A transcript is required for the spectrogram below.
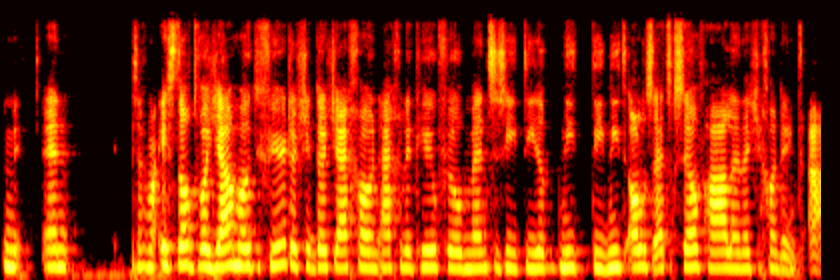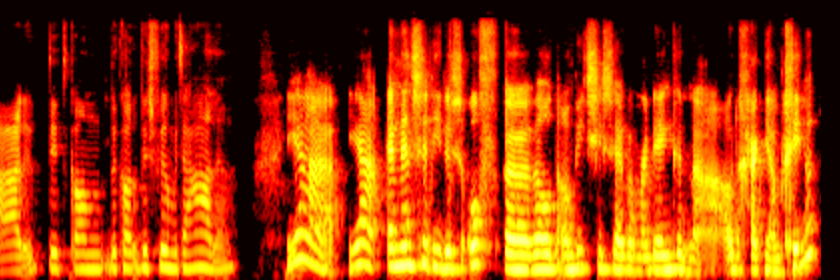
En- En zeg maar, is dat wat jou motiveert? Dat, je, dat jij gewoon eigenlijk heel veel mensen ziet die, dat niet, die niet alles uit zichzelf halen. En dat je gewoon denkt, ah, dit, dit kan, dit kan, er is veel meer te halen. Ja, ja. En mensen die dus of eh, wel de ambities hebben, maar denken, nou, daar ga ik niet aan beginnen.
